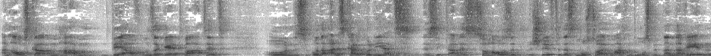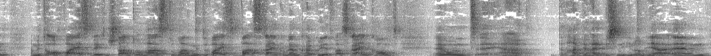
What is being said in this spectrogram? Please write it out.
an Ausgaben haben, wer auf unser Geld wartet und es wurde alles kalkuliert, es liegt alles zu Hause beschriftet, das musst du halt machen, du musst miteinander reden, damit du auch weißt, welchen Stand du hast, damit du weißt, was reinkommt. Wir haben kalkuliert, was reinkommt. Äh, und äh, ja, dann haben wir halt ein bisschen hin und her ähm,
